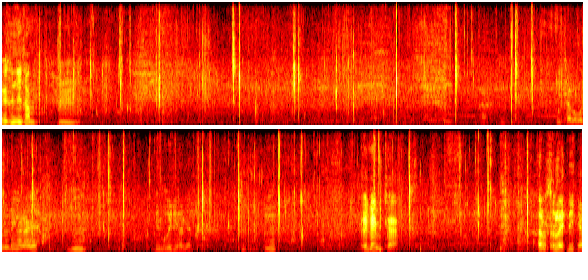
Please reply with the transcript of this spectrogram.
এইখিনি খাম উম। মিঠা বগৰী টেঙা লাগে উম। নিমখ দিয়া হ'লে এনেই মিঠা আৰু চলাই দিয়া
